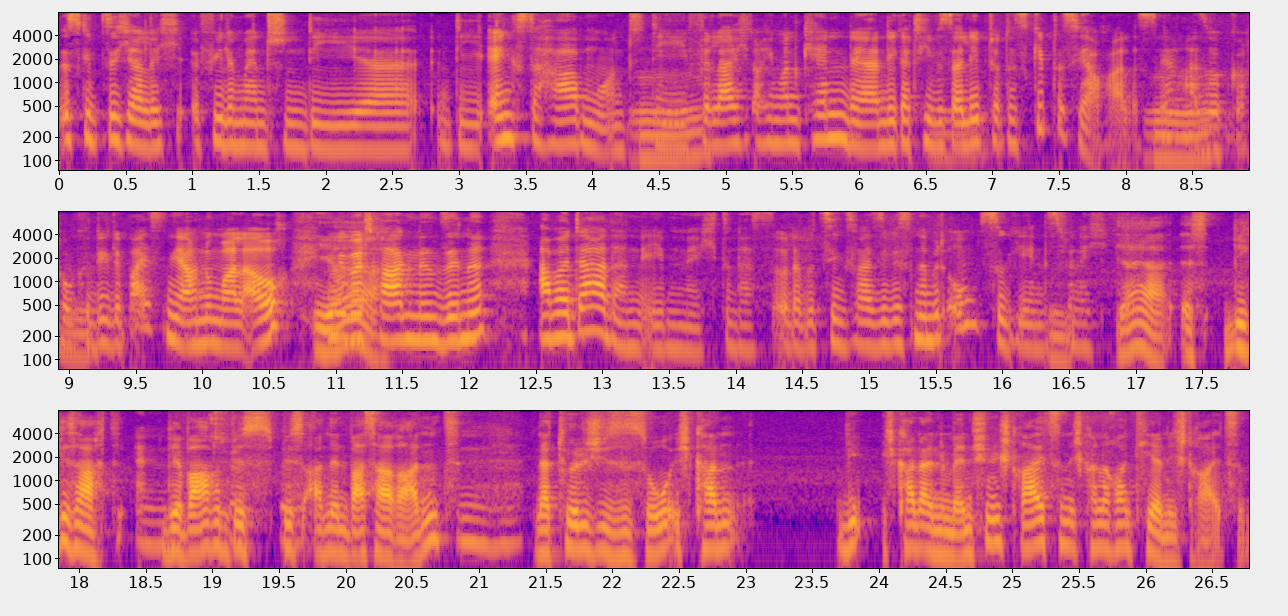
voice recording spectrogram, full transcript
es gibt sicherlich viele Menschen, die, äh, die Ängste haben und die Mhm. vielleicht auch jemanden kennen, der Negatives erlebt hat. Das gibt es ja auch alles. Ja? Also Krokodile beißen ja nun mal auch im Mhm. Ja. übertragenen Sinne, aber da dann eben nicht. Und das, oder beziehungsweise wissen damit umzugehen. Das finde ich. Ja, ja, es, wie gesagt, wir waren bis, Bild. bis an den Wasserrand. Natürlich ist es so, ich kann, ich kann einen Menschen nicht reizen, ich kann auch ein Tier nicht reizen.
